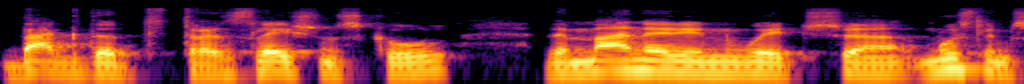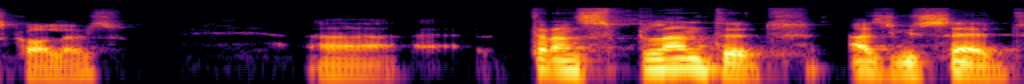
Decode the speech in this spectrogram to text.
Baghdad Translation School, the manner in which uh, Muslim scholars uh, transplanted, as you said,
